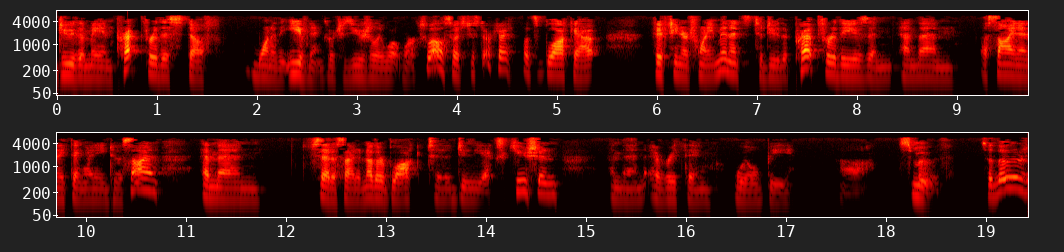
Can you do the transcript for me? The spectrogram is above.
do the main prep for this stuff one of the evenings, which is usually what works well. So it's just, okay, let's block out 15 or 20 minutes to do the prep for these and, and then assign anything I need to assign and then set aside another block to do the execution and then everything will be uh, smooth. So those,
